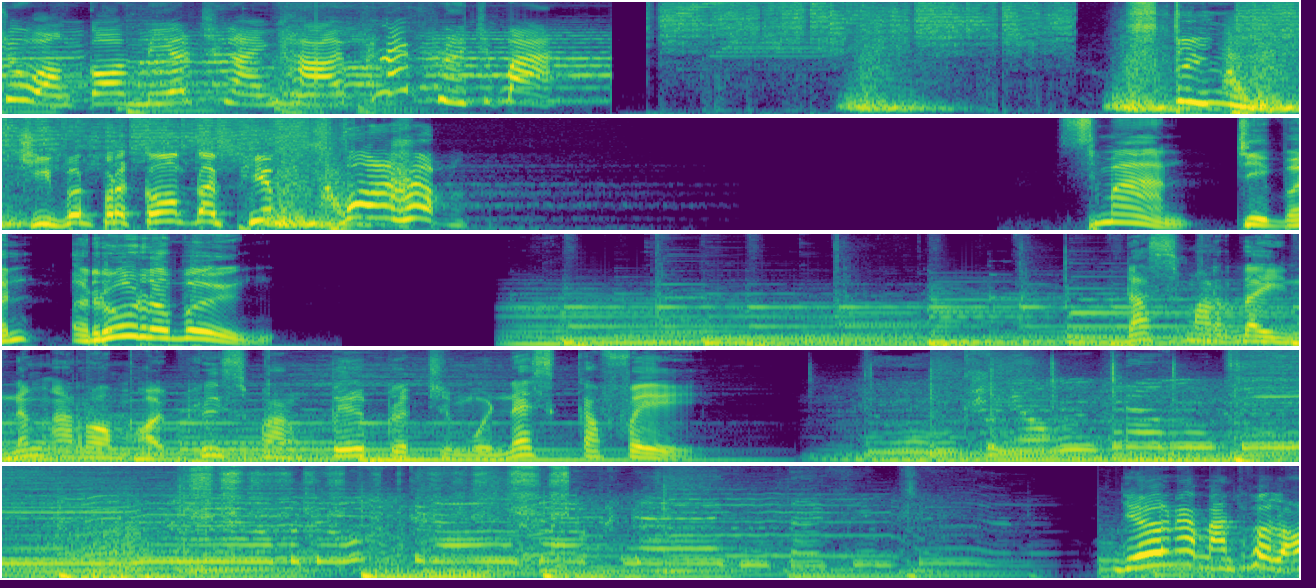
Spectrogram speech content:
ជូរអង្គមៀលឆ្ងាញ់ហើយផ្នែកភ្លឺច្បាស់ Sting ជីវិតប្រកបដោយភាពស្វាហាប់ស្មានជីវិតរស់រវើងដាស់ស្មារតីនិងអារម្មណ៍ឲ្យភ្លឺស្វាងពេលព្រឹកជាមួយ Nescafe ខ្ញុំត្រឹមជាមនុស្សក្រៅបែបផ្នែកតែខ្ញុំជឿយើងណាបានធ្វើល្អ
